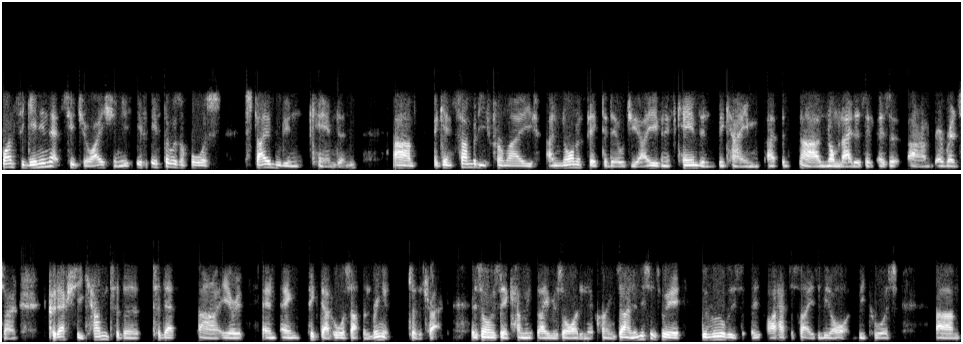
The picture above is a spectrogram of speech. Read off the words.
once again, in that situation, if, if there was a horse stabled in Camden, um, again, somebody from a, a non-affected LGA, even if Camden became uh, uh, nominated as, a, as a, um, a, red zone, could actually come to the to that uh, area and, and pick that horse up and bring it to the track, as long as they're coming, they reside in a clean zone. And this is where the rule is, I have to say, is a bit odd because um,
